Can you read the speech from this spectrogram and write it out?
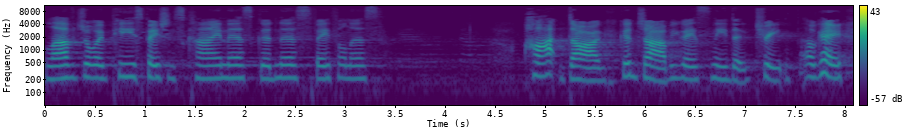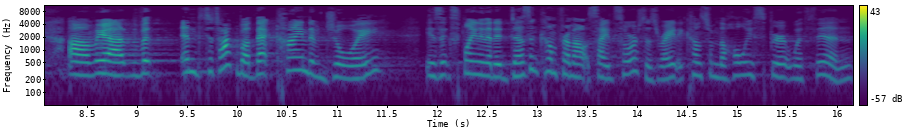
Love, joy, peace, patience, kindness, goodness, faithfulness. Hot dog. Good job. You guys need to treat. Okay. Um, yeah, but, and to talk about that kind of joy is explaining that it doesn't come from outside sources, right? It comes from the Holy Spirit within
